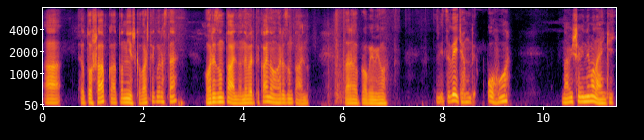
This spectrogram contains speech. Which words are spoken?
а ото шапка, а то ніжка. Бачите, як росте? Горизонтально, не вертикально, а горизонтально. Зараз пробуємо його звідси витягнути. Ого! Навіть ще він не маленький.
